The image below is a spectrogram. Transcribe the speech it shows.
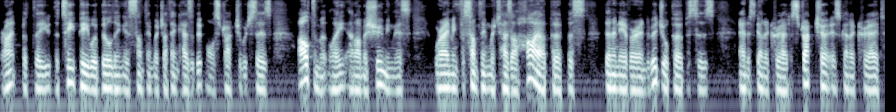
right? But the, the TP we're building is something which I think has a bit more structure, which says ultimately, and I'm assuming this, we're aiming for something which has a higher purpose than any of our individual purposes, and it's going to create a structure, it's going to create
